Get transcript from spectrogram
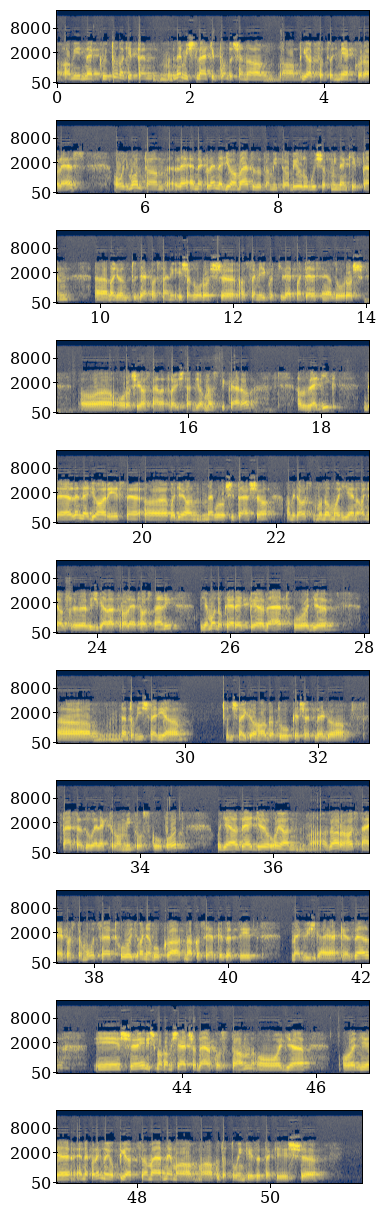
aminek tulajdonképpen nem is látjuk pontosan a, a piacot, hogy mekkora lesz. Ahogy mondtam, le, ennek lenne egy olyan változat, amit a biológusok mindenképpen nagyon tudják használni, és az orvos, azt reméljük, hogy ki lehet majd terjeszteni az orvos a orvosi használatra is, tehát diagnosztikára. Az az egyik, de lenne egy olyan része, vagy olyan megvalósítása, amire azt mondom, hogy ilyen anyagvizsgálatra lehet használni. Ugye mondok erre egy példát, hogy nem tudom, ismeri a, ismerik a hallgatók esetleg a párszázó elektron mikroszkópot, Ugye az egy olyan, az arra használják azt a módszert, hogy anyagoknak a szerkezetét megvizsgálják ezzel, és én is magam is elcsodálkoztam, hogy hogy ennek a legnagyobb piaca már nem a, a kutatóintézetek és,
